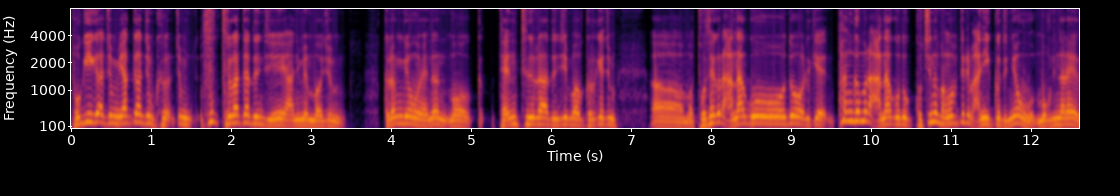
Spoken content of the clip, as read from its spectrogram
보기가 좀 약간 좀 좀 훅 들어갔다든지 아니면 뭐 좀 그런 경우에는 뭐 그 dent라든지 뭐 그렇게 좀 어, 뭐 도색을 안 하고도 이렇게 판금을 안 하고도 고치는 방법들이 많이 있거든요. 뭐 우리나라에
